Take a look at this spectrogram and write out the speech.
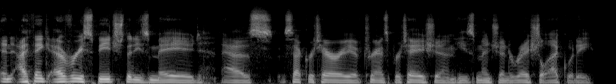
and I think every speech that he's made as Secretary of Transportation, he's mentioned racial equity.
